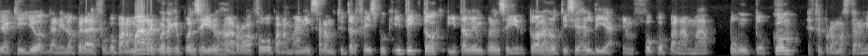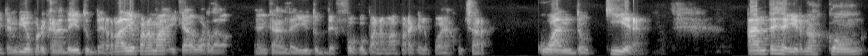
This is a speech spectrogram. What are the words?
Estoy aquí yo, Daniel Opera de Foco Panamá. Recuerden que pueden seguirnos arroba Foco Panamá en Instagram, Twitter, Facebook y TikTok. Y también pueden seguir todas las noticias del día en focopanamá.com. Este programa se transmite en vivo por el canal de YouTube de Radio Panamá y queda guardado en el canal de YouTube de Foco Panamá para que lo puedan escuchar cuando quieran. Antes de irnos con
